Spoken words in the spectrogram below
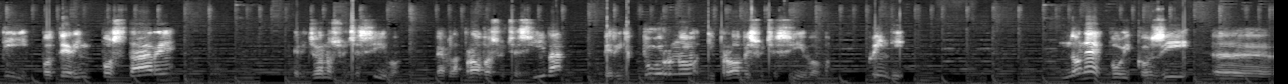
di poter impostare per il giorno successivo, per la prova successiva, per il turno di prove successivo. Quindi non è poi così eh,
